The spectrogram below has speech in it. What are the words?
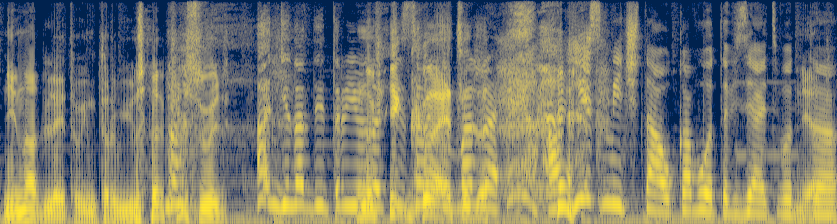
Не надо для этого интервью записывать. А, не надо интервью Нафига записывать, это, обожаю. А есть мечта у кого-то взять вот... Нет. э,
